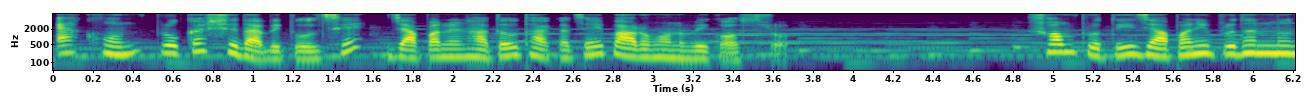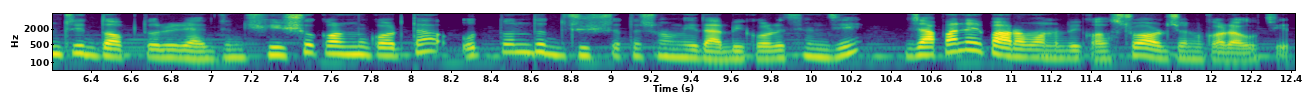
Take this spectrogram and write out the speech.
এখন প্রকাশ্যে দাবি তুলছে, জাপানের হাতেও থাকা চাই পারমাণবিক অস্ত্র। সম্প্রতি জাপানি প্রধানমন্ত্রীর দপ্তরের একজন শীর্ষ কর্মকর্তা অত্যন্ত দৃশ্যতার সঙ্গে দাবি করেছেন যে জাপানের পারমাণবিক অস্ত্র অর্জন করা উচিত।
